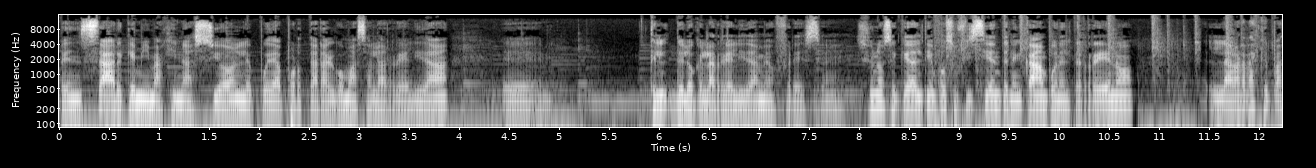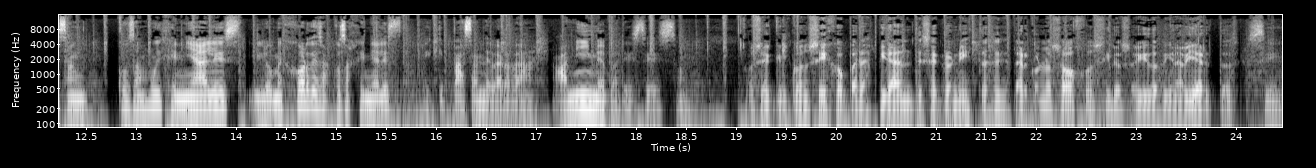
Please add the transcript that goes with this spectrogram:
pensar que mi imaginación le puede aportar algo más a la realidad eh, de lo que la realidad me ofrece. Si uno se queda el tiempo suficiente en el campo, en el terreno, la verdad es que pasan cosas muy geniales y lo mejor de esas cosas geniales es que pasan de verdad. A mí me parece eso. O sea que el consejo para aspirantes a cronistas es estar con los ojos y los oídos bien abiertos. Sí.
